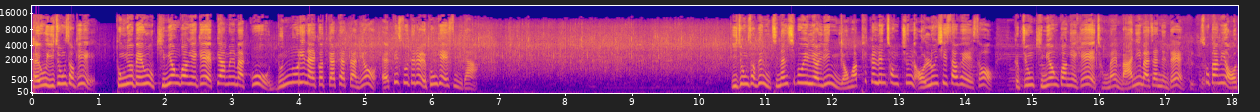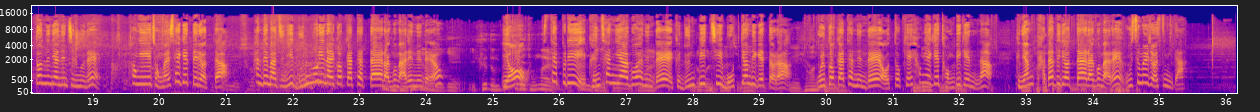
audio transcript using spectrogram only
배우 이종석이 동료 배우 김영광에게 뺨을 맞고 눈물이 날 것 같았다며 에피소드를 공개했습니다. 이종석은 지난 15일 열린 영화 피 끓는 청춘 언론 시사회에서 극중 김영광에게 정말 많이 맞았는데 소감이 어떻느냐는 질문에 형이 정말 세게 때렸다. 한 대 맞으니 눈물이 날 것 같았다라고 말했는데요. 이어 스태프들이 괜찮냐고 하는데 그 눈빛이 못 견디겠더라. 울 것 같았는데 어떻게 형에게 덤비겠나. 그냥 받아들였다라고 말해 웃음을 줬습니다.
